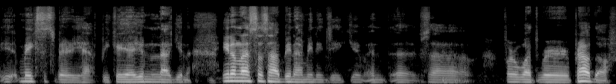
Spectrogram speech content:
it makes us very happy. Kaya yun lagi na yun ang nasasabi namin ni JKim and uh, sa for what we're proud of.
